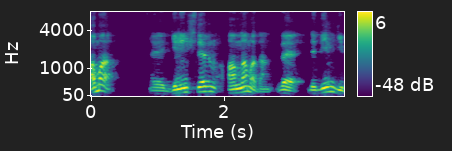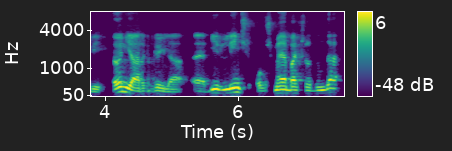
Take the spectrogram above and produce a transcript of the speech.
ama e, gençlerin anlamadan ve dediğim gibi ön yargıyla e, bir linç oluşmaya başladığında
